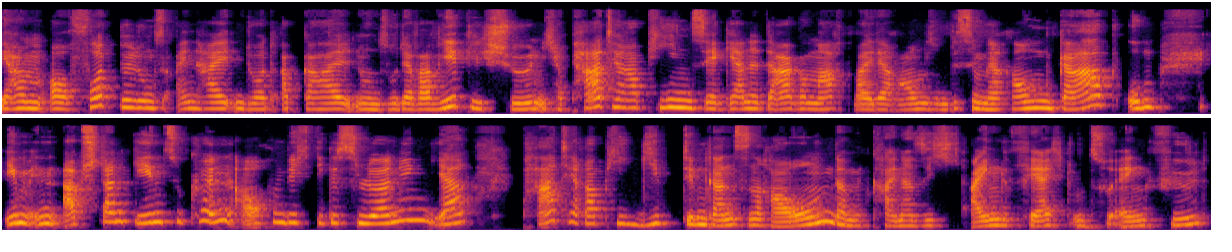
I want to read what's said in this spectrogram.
wir haben auch Fortbildungseinheiten dort abgehalten und so. Der war wirklich schön. Ich habe Paartherapien sehr gerne da gemacht, weil der Raum so ein bisschen mehr Raum gab, um eben in Abstand gehen zu können. Auch ein wichtiges Learning. Ja, Paartherapie gibt dem ganzen Raum, damit keiner sich eingefärcht und zu eng fühlt.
